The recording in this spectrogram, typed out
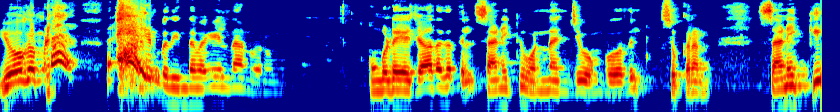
யோகம் என்பது இந்த வகையில் தான் வரும். உங்களுடைய ஜாதகத்தில் சனிக்கு ஒன்னு அஞ்சு ஒன்பதில் சுக்கரன். சனிக்கு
